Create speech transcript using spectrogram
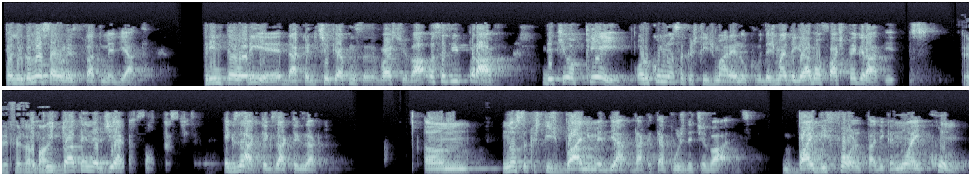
Pentru că nu o să ai un rezultat imediat. Prin teorie, dacă începi acum să faci ceva, o să fii praf. Deci e ok. Oricum nu o să câștigi mare lucru. Deci mai degrabă o faci pe gratis te referi la bani. Pui toată energia ca să Exact, exact, exact. Um, nu o să câștigi bani imediat dacă te apuci de ceva. By default, adică nu ai cum.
